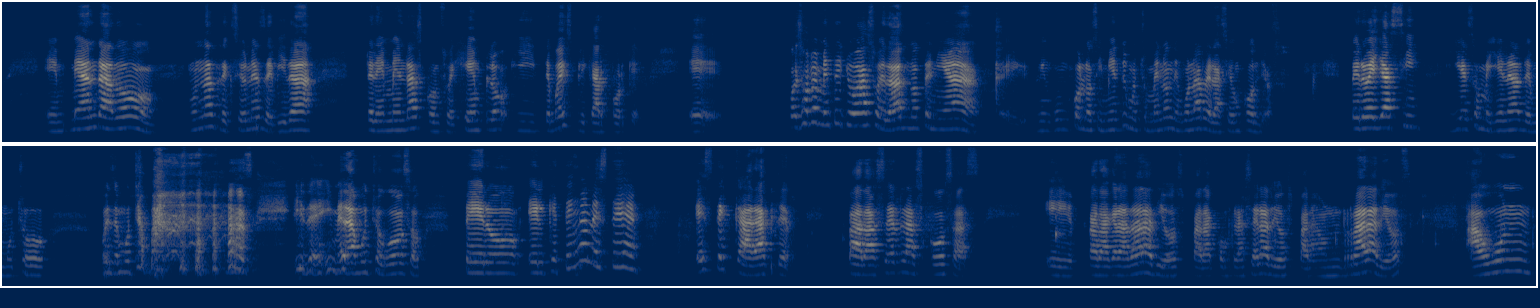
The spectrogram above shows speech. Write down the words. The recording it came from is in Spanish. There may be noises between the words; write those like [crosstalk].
eh, me han dado unas lecciones de vida tremendas con su ejemplo y te voy a explicar por qué. Eh, pues obviamente yo a su edad no tenía eh, ningún conocimiento y mucho menos ninguna relación con Dios, pero ella sí y eso me llena de mucho, pues de mucha [laughs] paz y, de, y me da mucho gozo. Pero el que tengan este, este carácter para hacer las cosas, eh, para agradar a Dios, para complacer a Dios, para honrar a Dios, aún,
